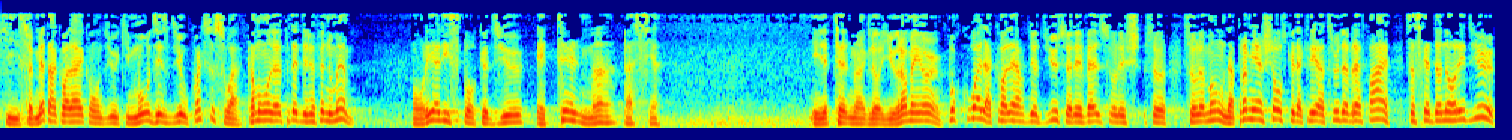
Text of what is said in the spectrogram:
qui se mettent en colère contre Dieu, qui maudissent Dieu ou quoi que ce soit, comme on l'a peut-être déjà fait nous-mêmes, on réalise pas que Dieu est tellement patient. Il est tellement glorieux. Romains 1. Pourquoi la colère de Dieu se révèle sur le, sur le monde? La première chose que la créature devrait faire, ce serait d'honorer Dieu.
